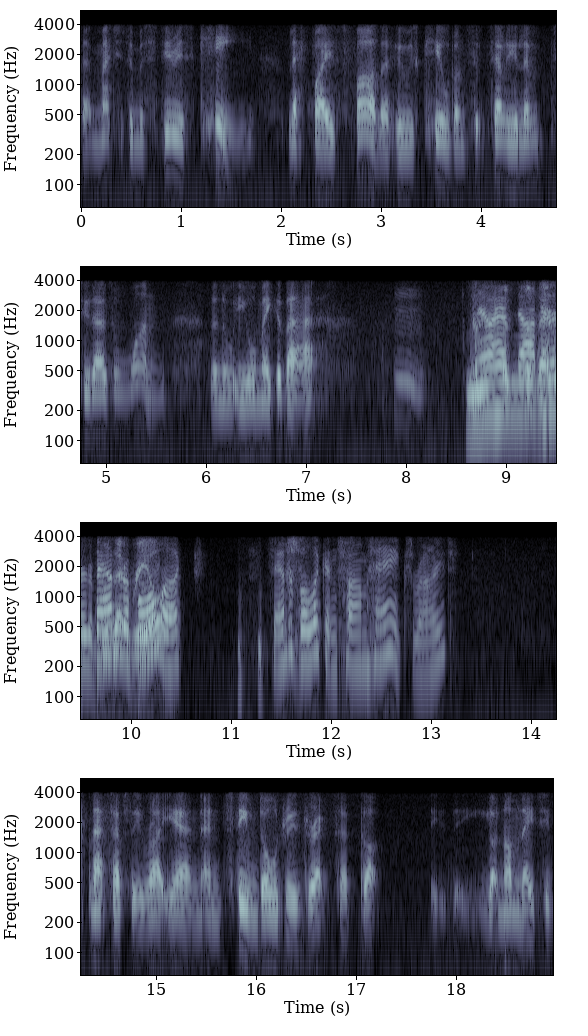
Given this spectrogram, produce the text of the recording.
that matches a mysterious key left by his father, who was killed on September 11, 2001. I don't know what you all make of that. Hmm. No, I have not was heard was about that Sandra real? Bullock. Sandra Bullock and Tom Hanks, right? That's absolutely right. Yeah, and, and Stephen Daldry, the director, got he got nominated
